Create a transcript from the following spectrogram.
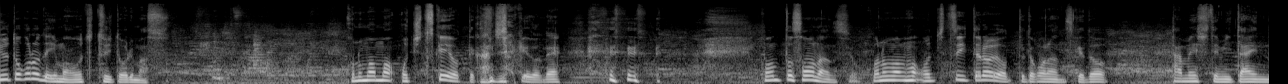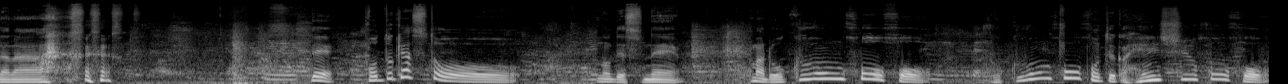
いうところで今落ち着いております。このまま落ち着けよって感じだけどね。ほんとそうなんですよ。このまま落ち着いてろよってとこなんですけど試してみたいんだな。でポッドキャストのですねまあ録音方法録音方法というか編集方法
